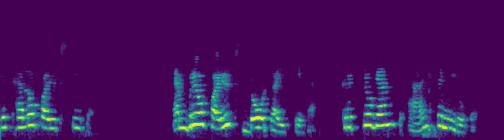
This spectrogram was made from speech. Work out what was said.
ये थैलोफाइट्स की है। एम्ब्रियोफाइट्स दो टाइप के हैं cryptogams and phanerogams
